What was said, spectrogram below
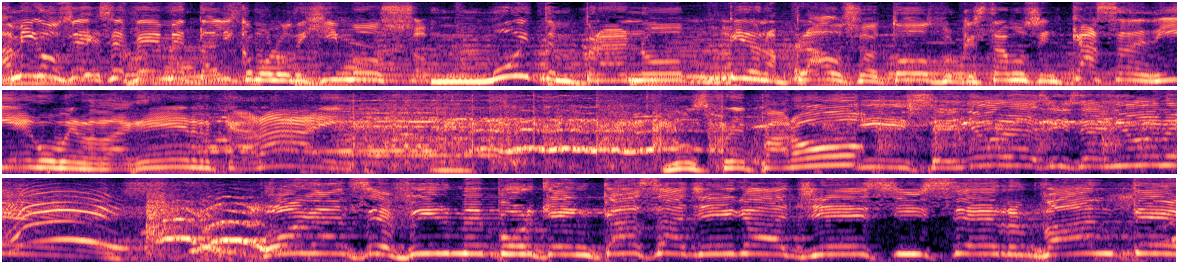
Amigos de XFM, tal y como lo dijimos muy temprano, pido un aplauso a todos porque estamos en casa de Diego Verdaguer, caray. Nos preparó. Y señoras y señores, pónganse firme porque en casa llega Jesse Cervantes.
